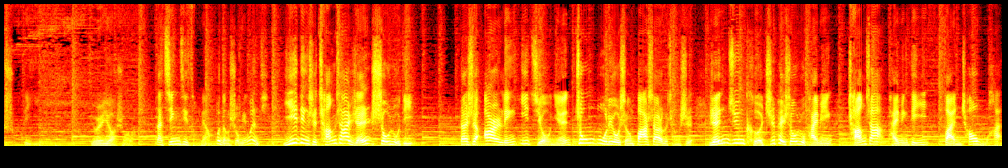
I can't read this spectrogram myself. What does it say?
数第一。有人又要说了，那经济总量不能说明问题，一定是长沙人收入低。但是二零一九年中部六省八十二个城市人均可支配收入排名，长沙排名第一，反超武汉。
